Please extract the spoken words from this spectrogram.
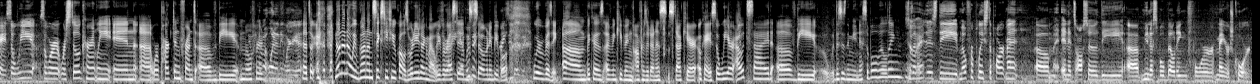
Okay, so we so we're we're still currently in uh, we're parked in front of the Milford. We haven't went anywhere yet. That's okay. No, no, no. We've gone on 62 calls. What are you talking about? We've right, yeah, arrested we've so many people. busy. We were busy um, because I've been keeping Officer Dennis stuck here. Okay, so we are outside of the. This is the municipal building. Is So that right? it is the Milford Police Department, um, and it's also the uh, municipal building for Mayor's Court.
